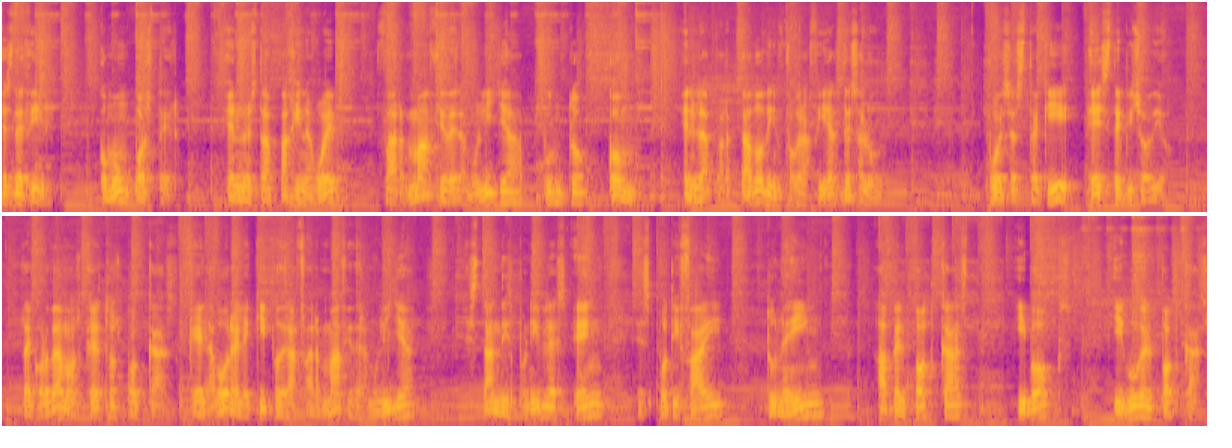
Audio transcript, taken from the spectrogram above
es decir, como un póster, en nuestra página web farmaciadelamulilla.com en el apartado de infografías de salud. Pues hasta aquí este episodio. Recordamos que estos podcasts que elabora el equipo de la Farmacia de la Mulilla están disponibles en Spotify, TuneIn, Apple Podcast, iBox y Google Podcast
